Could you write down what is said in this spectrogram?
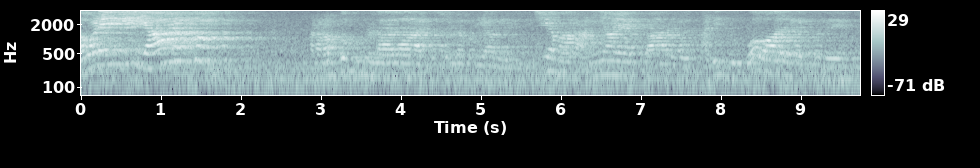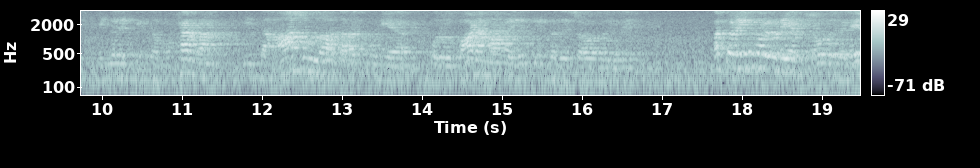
அவனை மீறி யாருக்கும் ஆனா ரப்புக்கும் இல்லாதா என்று சொல்ல முடியாது. நிச்சயமாக அநியாயக்காரர்கள் அழிந்து போவார்கள் என்பது எங்களுக்கு இந்த முகர்ணம் இந்த ஆசூரா தரக்கூடிய ஒரு பாடமாக இருக்கின்றது சகோதரர்களே. அத்தோடு இன்னொருடைய சகோதரர்களே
